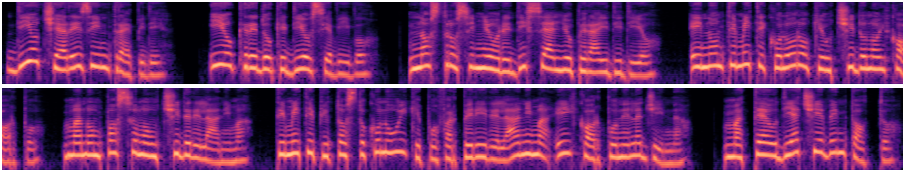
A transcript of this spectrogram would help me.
Dio ci ha resi intrepidi. Io credo che Dio sia vivo. Nostro Signore disse agli operai di Dio, e non temete coloro che uccidono il corpo, ma non possono uccidere l'anima. Temete piuttosto colui che può far perire l'anima e il corpo nella ginna. Matteo 10 e 28.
